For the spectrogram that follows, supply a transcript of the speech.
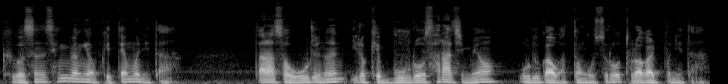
그것은 생명이 없기 때문이다. 따라서 오류는 이렇게 무로 사라지며 오류가 왔던 곳으로 돌아갈 뿐이다.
